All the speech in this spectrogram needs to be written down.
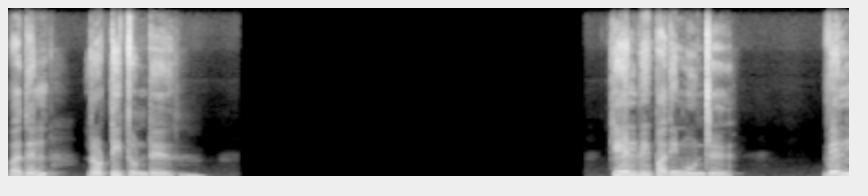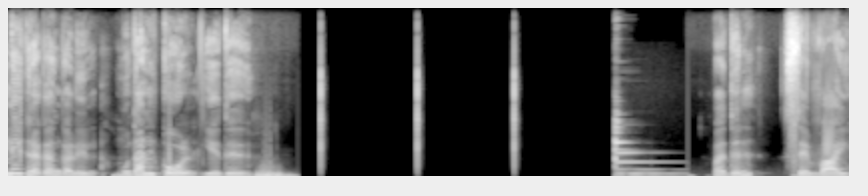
பதில் ரொட்டி துண்டு. கேள்வி பதிமூன்று வெள்ளி கிரகங்களில் முதல் கோள் எது? பதில் செவ்வாய்.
